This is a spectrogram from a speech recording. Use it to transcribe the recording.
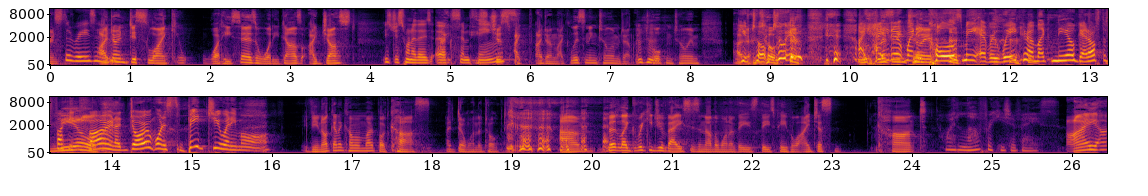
What's the reason? I don't dislike what he says and what he does. I just It's just one of those irksome he's things. just I, I don't like listening to him. I don't like talking to him. I you don't talk to him. I hate it when he him. calls me every week, and I'm like, Neil, get off the fucking Neil. phone. I don't want to speak to you anymore. if you're not going to come on my podcast, I don't want to talk to you. um, but like Ricky Gervais is another one of these these people. I just can't. Oh, I love Ricky Gervais. I uh,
